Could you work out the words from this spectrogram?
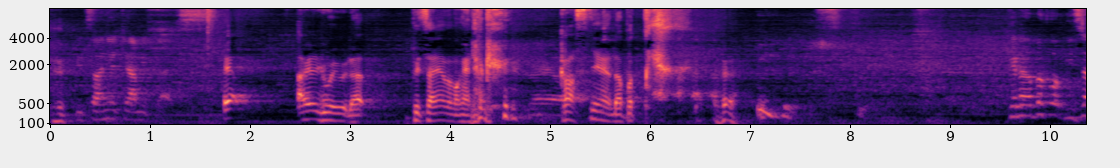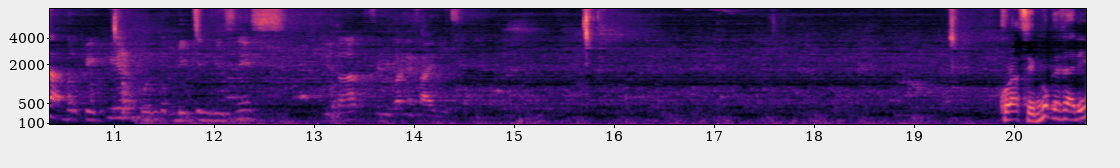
pizzanya ciamik guys. ya, I agree with that. Pizzanya memang enak. Kerasnya dapat. Kenapa kok bisa berpikir untuk bikin bisnis di tengah kesibukan SID? Kurang sibuk ya saya di.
